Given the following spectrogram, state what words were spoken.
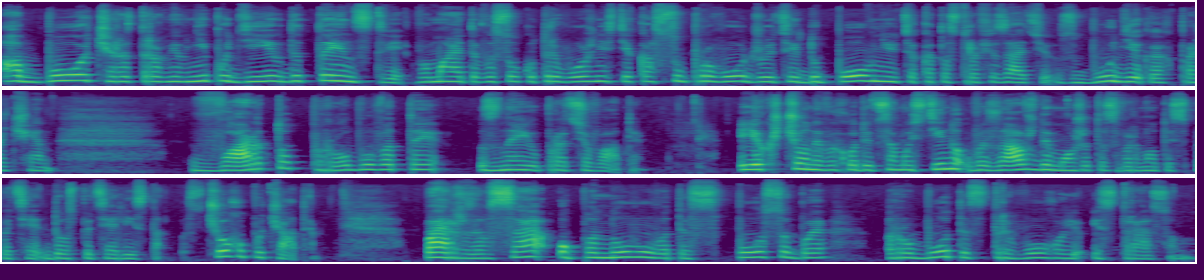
або через травмівні події в дитинстві ви маєте високу тривожність, яка супроводжується і доповнюється катастрофізацією з будь-яких причин. Варто пробувати з нею працювати. Якщо не виходить самостійно, ви завжди можете звернутися до спеціаліста. З чого почати? Перш за все, опановувати способи роботи з тривогою і стресом.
